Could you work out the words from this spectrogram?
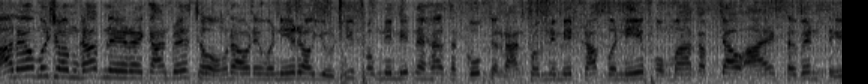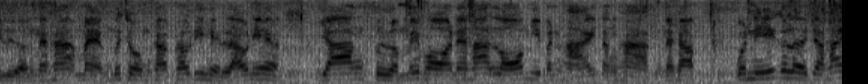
อาละครับผู้ชมครับในรายการเบสโชของเราในวันนี้เราอยู่ที่พรหมนิมิตนะฮะสกู๊ปจากร้านพรหมนิมิตครับวันนี้ผมมากับเจ้า i7 สีเหลืองนะฮะแหม่คุณผู้ชมครับเท่าที่เห็นแล้วเนี่ยยางเสื่อมไม่พอนะฮะล้อมีปัญหาอีกต่างหากนะครับวันนี้ก็เลยจะให้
